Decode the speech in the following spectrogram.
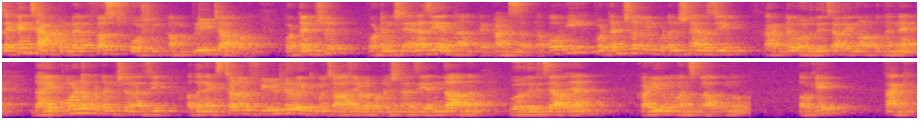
സെക്കൻഡ് ചാപ്റ്ററിന്റെ ഫസ്റ്റ് പോർഷൻ കംപ്ലീറ്റ് ആവണം. പൊട്ടൻഷ്യൽ പൊട്ടൻഷ്യൽ എനർജി എന്ന കൺസെപ്റ്റ് അപ്പോൾ ഈ പൊട്ടൻഷ്യലും പൊട്ടൻഷ്യൽ എനർജിയും കറക്റ്റ് വേർതിരിച്ചറിയുന്നതോടൊപ്പം തന്നെ ഡൈപോളിന്റെ പൊട്ടൻഷ്യൽ എനർജി അതുപോലെ എക്സ്റ്റേണൽ ഫീൽഡ് വയ്ക്കുമ്പോൾ ചാർജുകളുടെ പൊട്ടൻഷ്യൽ എനർജി എന്താണെന്ന് വേർതിരിച്ച് അറിയാൻ കഴിയുമെന്ന് മനസ്സിലാക്കുന്നു. ഓക്കെ താങ്ക് യു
